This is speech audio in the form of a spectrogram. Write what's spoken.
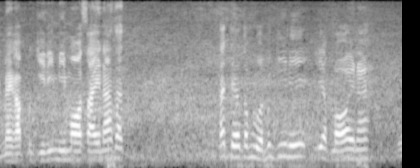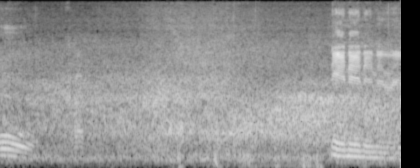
ห็นไหมครับเมื่อกี้นี้มีมอไซค์นะถ้าถ้าเจอตำรวจเมื่อกี้นี้เรียบร้อยนะ โอ้นะครับนี่นี่นี่นี่นี่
